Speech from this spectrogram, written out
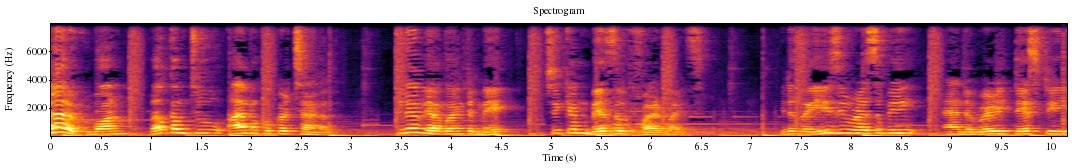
Hello everyone, welcome to I am a Cooker channel. Today we are going to make chicken basil fried rice. It is a easy recipe and a very tasty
